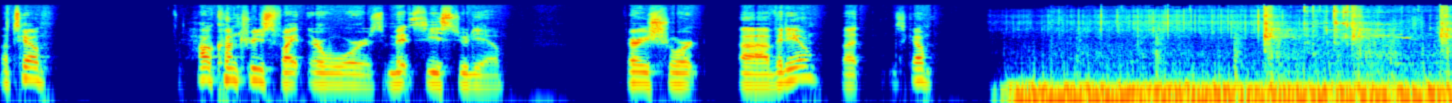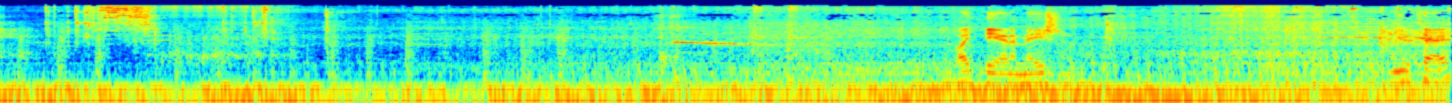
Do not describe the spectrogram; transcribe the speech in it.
Let's go. How countries fight their wars. Mitsi Studio. Very short uh, video, but let's go. like the animation. UK.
